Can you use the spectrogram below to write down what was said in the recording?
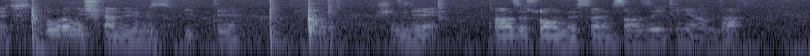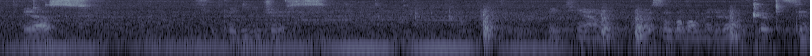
Evet, doğrama işlemlerimiz bitti. Şimdi taze soğan ve sarımsağı zeytinyağında biraz soteleyeceğiz. Zeytinyağı parasını babam veriyor. Döksün.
